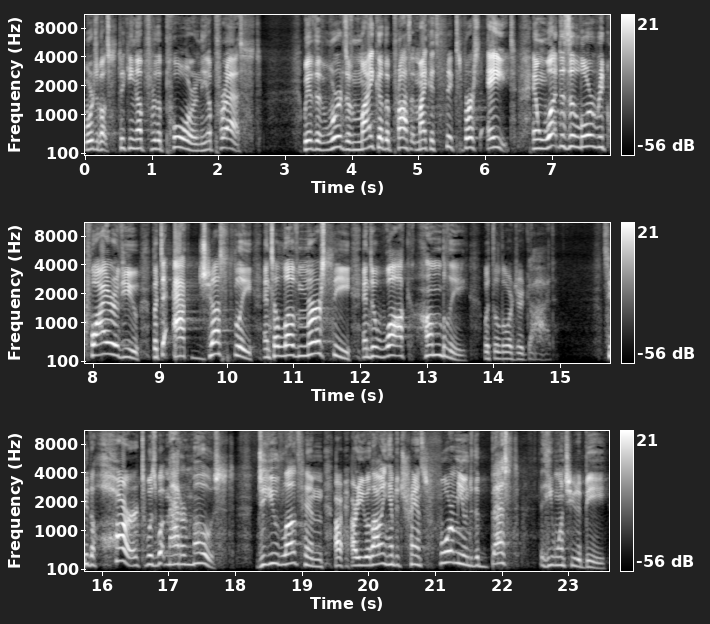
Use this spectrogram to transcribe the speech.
words about sticking up for the poor and the oppressed. We have the words of Micah the prophet, Micah 6, verse 8. And what does the Lord require of you but to act justly and to love mercy and to walk humbly with the Lord your God? See, the heart was what mattered most. Do you love him? Are, are you allowing him to transform you into the best that he wants you to be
